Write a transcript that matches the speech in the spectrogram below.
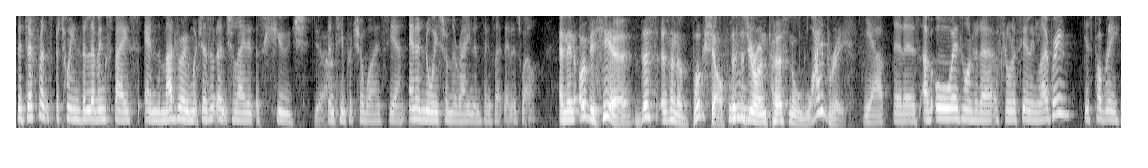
the difference between the living space and the mudroom, which isn't insulated, is huge Yeah. in temperature wise. Yeah, and a noise from the rain and things like that as well. And then over here, this isn't a bookshelf. This is mm. your own personal library. Yeah, it is. I've always wanted a, a floor to ceiling library. There's probably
